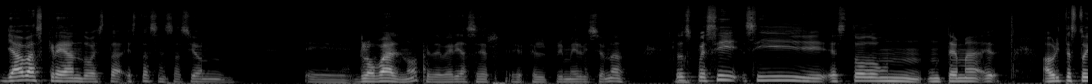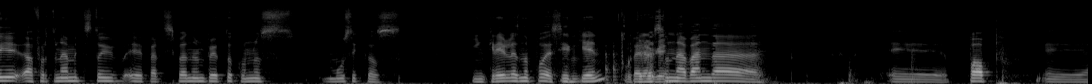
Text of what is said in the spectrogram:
ya vas creando esta, esta sensación eh, global, ¿no? Que debería ser eh, el primer visionado. Entonces, pues sí, sí, es todo un, un tema. Eh, ahorita estoy, afortunadamente estoy participando en un proyecto con unos músicos increíbles, no puedo decir uh -huh. quién, okay, pero okay. es una banda pop eh,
